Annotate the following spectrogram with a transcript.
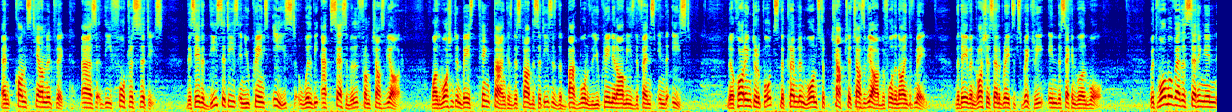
and Konstantinivka as the fortress cities. They say that these cities in Ukraine's east will be accessible from Chasiv Yar. while the Washington-based think tank has described the cities as the backbone of the Ukrainian army's defense in the east. Now, according to reports, the Kremlin wants to capture Chasiv Yar before the 9th of May, the day when Russia celebrates its victory in the Second World War. With warmer weather setting in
